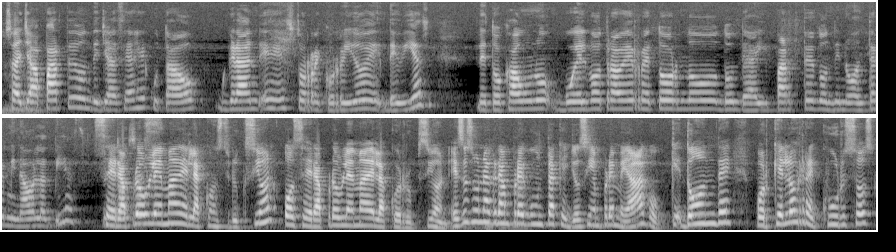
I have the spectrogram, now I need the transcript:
O sea, ya aparte donde ya se ha ejecutado gran eh, esto recorrido de, de vías, le toca a uno vuelva otra vez retorno donde hay partes donde no han terminado las vías. ¿Será Entonces, problema de la construcción o será problema de la corrupción? Esa es una gran pregunta que yo siempre me hago. ¿Qué- ¿Dónde, por qué los recursos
